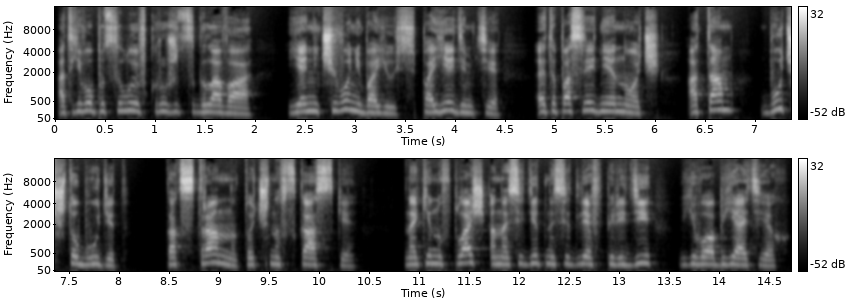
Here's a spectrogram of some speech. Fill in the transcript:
От его поцелуев кружится голова. «Я ничего не боюсь. Поедемте. Это последняя ночь. А там будь что будет». Как странно, точно в сказке. Накинув плащ, она сидит на седле впереди, в его объятиях.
